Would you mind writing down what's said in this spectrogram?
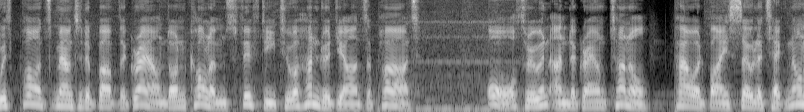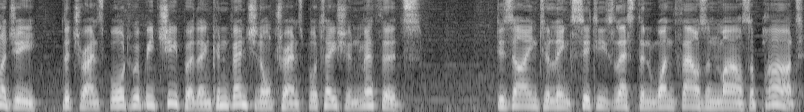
with pods mounted above the ground on columns 50 to 100 yards apart, or through an underground tunnel. Powered by solar technology, the transport would be cheaper than conventional transportation methods. Designed to link cities less than 1,000 miles apart,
